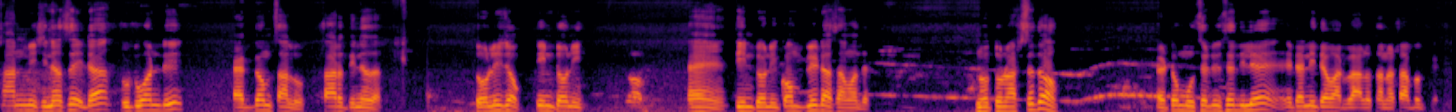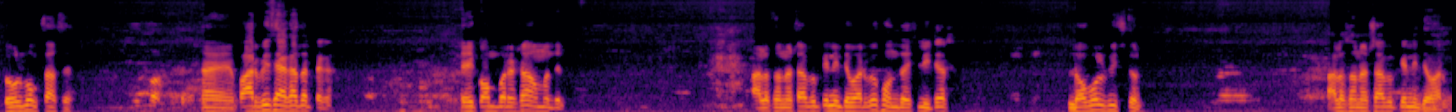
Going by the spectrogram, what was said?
সান মেশিন আছে, এটা টু টোয়েন্টি, একদম চালু, সাড়ে তিন হাজার। টলিজক তিন টনি। হ্যাঁ তিন টনি কমপ্লিট আছে আমাদের। নতুন আসছে তো? একটু মুছে টুছে দিলে এটা নিতে পারবে আলোচনা সাপেক্ষে। টোল বক্স আছে। হ্যাঁ পার পিস এক হাজার টাকা। এই কম্পারেশন আমাদের। আলোচনা সাপেক্ষে নিতে পারবে পঞ্চাশ লিটার ডবল পিস্টন আলোচনা সাপেক্ষে নিতে পারবে।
